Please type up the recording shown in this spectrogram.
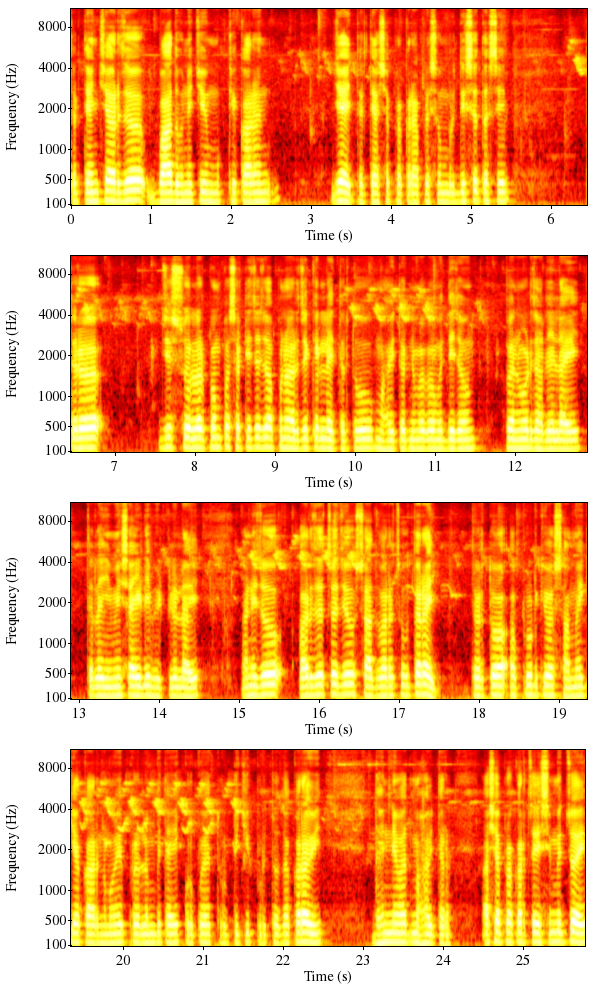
तर त्यांचे अर्ज बाद होण्याचे मुख्य कारण जे आहे तर ते अशा प्रकारे आपल्यासमोर दिसत असेल. तर जे सोलर पंपासाठीचा जो आपण अर्ज केलेला आहे तर तो महावितरण विभागामध्ये जाऊन कन्वर्ट झालेला आहे. त्याला एम एस आय डी भेटलेला आहे. आणि जो अर्जाचा जो सातबाराचा उतार आहे तर तो अपलोड किंवा सामायिक या कारणामुळे प्रलंबित आहे. कृपया त्रुटीची पूर्तता करावी. धन्यवाद महावितरण अशा प्रकारचा एस एम एस जो आहे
